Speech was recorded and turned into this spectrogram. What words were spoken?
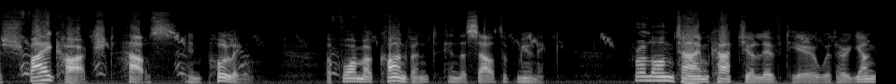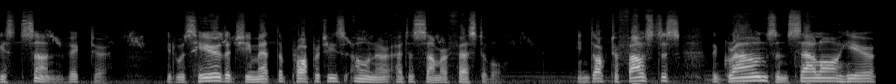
The Schweighardt House in Polling, a former convent in the south of Munich. For a long time, Katja lived here with her youngest son, Victor. It was here that she met the property's owner at a summer festival. In Dr. Faustus, the grounds and salon here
